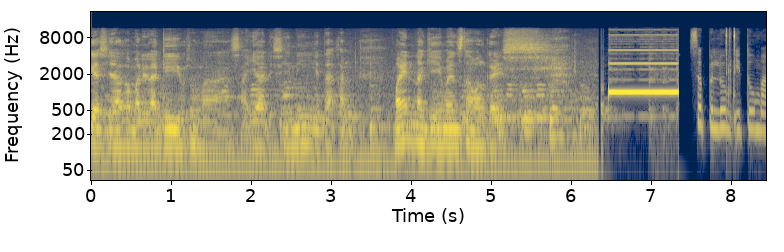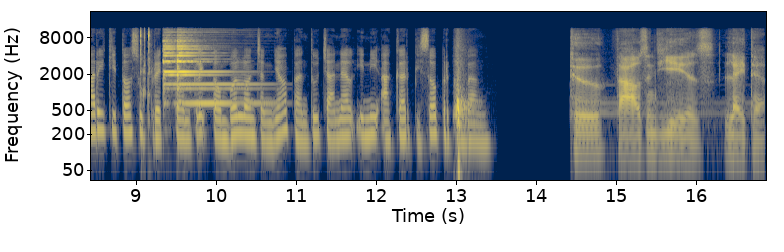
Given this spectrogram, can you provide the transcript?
guys ya kembali lagi bersama saya di sini kita akan main lagi main Stamwell guys. Sebelum itu mari kita subrek dan klik tombol loncengnya bantu channel ini agar bisa berkembang. 2,000 years later.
